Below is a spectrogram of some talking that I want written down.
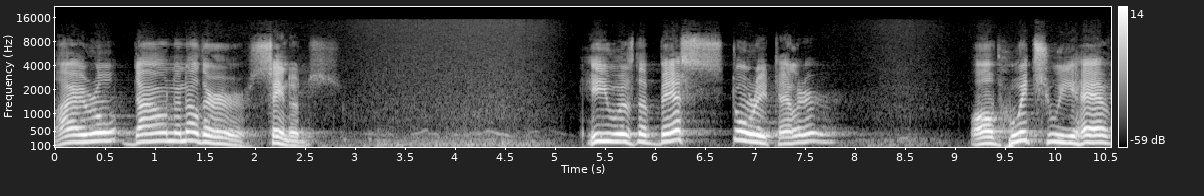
I wrote down another sentence he was the best storyteller of which we have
